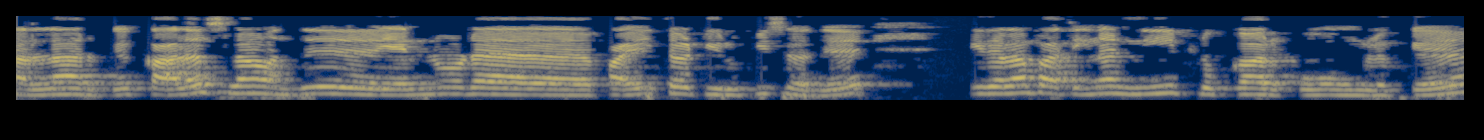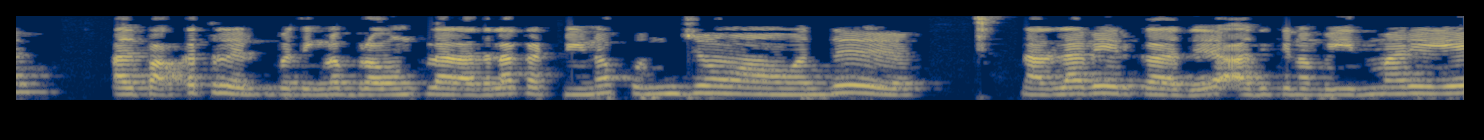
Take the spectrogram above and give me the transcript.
நல்லா இருக்கு. கலர்ஸ்லாம் வந்து என்னோட ஃபைவ் தேர்ட்டி ருபீஸ் அது. இதெல்லாம் பார்த்தீங்கன்னா நீட் லுக்காக இருக்கும் உங்களுக்கு. அது பக்கத்தில் இருக்கு பார்த்தீங்களா ப்ரௌன் கலர் அதெல்லாம் கட்டினீங்கன்னா கொஞ்சம் வந்து நல்லாவே இருக்காது. அதுக்கு நம்ம இது மாதிரியே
